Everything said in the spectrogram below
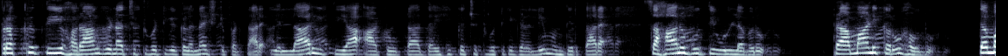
ಪ್ರಕೃತಿ, ಹೊರಾಂಗಣ ಚಟುವಟಿಕೆಗಳನ್ನ ಇಷ್ಟಪಡ್ತಾರೆ. ಎಲ್ಲಾ ರೀತಿಯ ಆಟೋಟ, ದೈಹಿಕ ಚಟುವಟಿಕೆಗಳಲ್ಲಿ ಮುಂದಿರ್ತಾರೆ. ಸಹಾನುಭೂತಿ ಉಳ್ಳವರು, ಪ್ರಾಮಾಣಿಕರು ಹೌದು. ತಮ್ಮ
